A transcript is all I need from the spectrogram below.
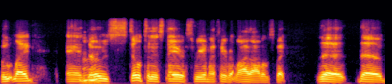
Bootleg. And mm-hmm. those still to this day are three of my favorite live albums. But the the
